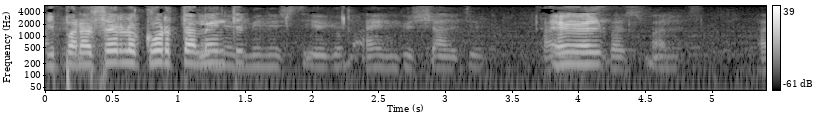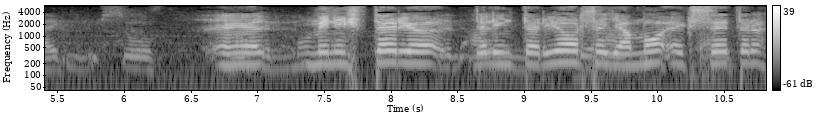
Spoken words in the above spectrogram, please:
Y para hacerlo cortamente en el, en el ministerio del interior se llamó etcétera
